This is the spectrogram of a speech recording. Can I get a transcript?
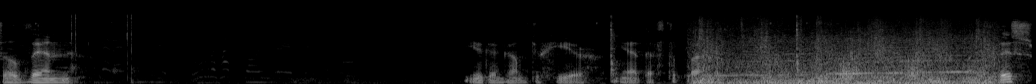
So then you can come to here. Yeah, that's the plan. Like this.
